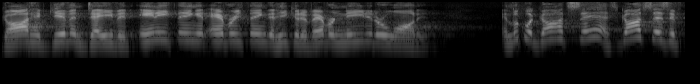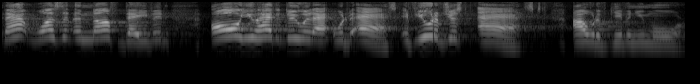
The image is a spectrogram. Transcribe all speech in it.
God had given David anything and everything that he could have ever needed or wanted. And look what God says. God says, if that wasn't enough, David, all you had to do would ask. If you would have just asked, I would have given you more.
